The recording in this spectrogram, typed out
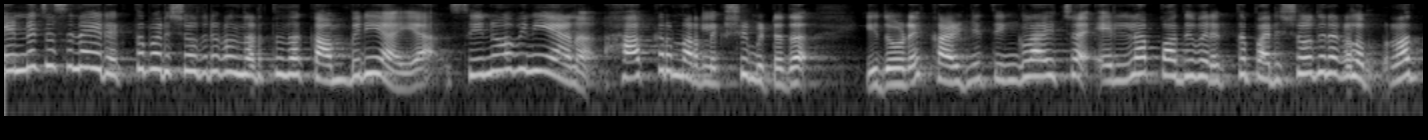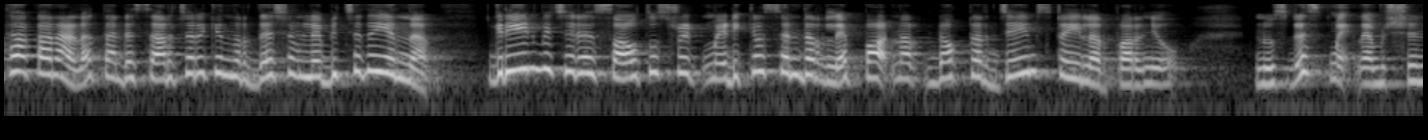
എൻ എച്ച് എസിനായി രക്തപരിശോധനകൾ നടത്തുന്ന കമ്പനിയായ സിനോവിനെയാണ് ഹാക്കർമാർ ലക്ഷ്യമിട്ടത്. ഇതോടെ കഴിഞ്ഞ തിങ്കളാഴ്ച എല്ലാ പതിവ് രക്തപരിശോധനകളും റദ്ദാക്കാനാണ് തന്റെ സർജറിക്ക് നിർദ്ദേശം ലഭിച്ചത് എന്ന് ഗ്രീൻവിച്ചിലെ South Street Medical Centre partner doctor James Tyler പറഞ്ഞു. ന്യൂസ് ഡെസ്ക് മെഗ്നമിഷൻ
